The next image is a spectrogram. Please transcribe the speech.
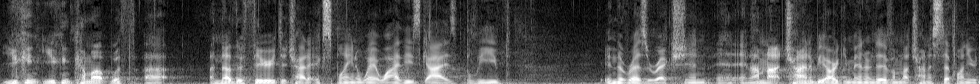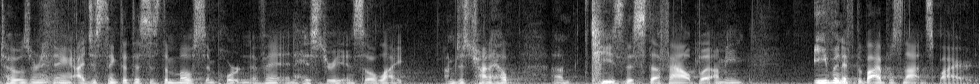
You can, you can come up with uh, another theory to try to explain away why these guys believed in the resurrection. And, and, I'm not trying to be argumentative, I'm not trying to step on your toes or anything. I just think that this is the most important event in history. And so, like, I'm just trying to help um, tease this stuff out. But I mean, even if the Bible's not inspired,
